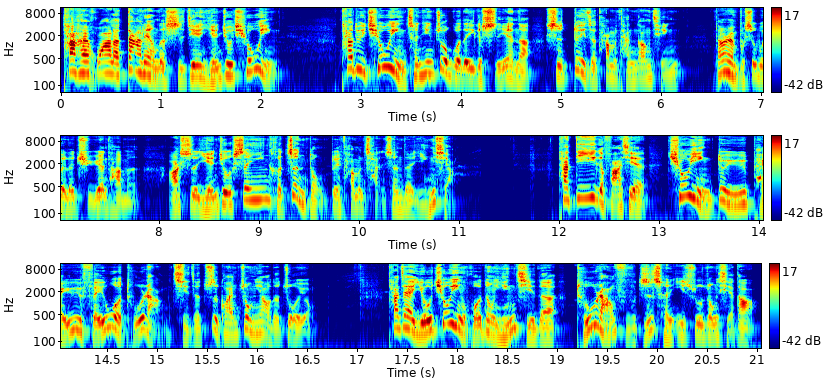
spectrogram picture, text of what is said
他还花了大量的时间研究蚯蚓。他对蚯蚓曾经做过的一个实验呢，是对着它们弹钢琴，当然不是为了取悦它们，而是研究声音和震动对它们产生的影响。他第一个发现蚯蚓对于培育肥沃土壤起着至关重要的作用。他在由蚯蚓活动引起的土壤腐殖层一书中写道：“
